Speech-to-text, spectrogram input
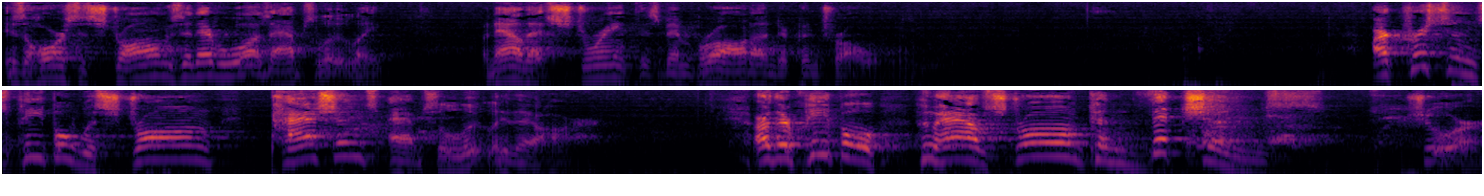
Is the horse as strong as it ever was? Absolutely. But now that strength has been brought under control. Are Christians people with strong passions? Absolutely they are. Are there people who have strong convictions? Sure.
